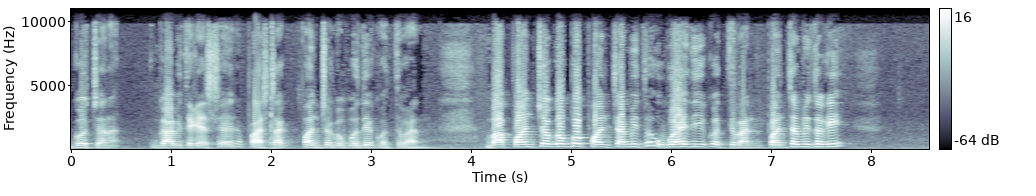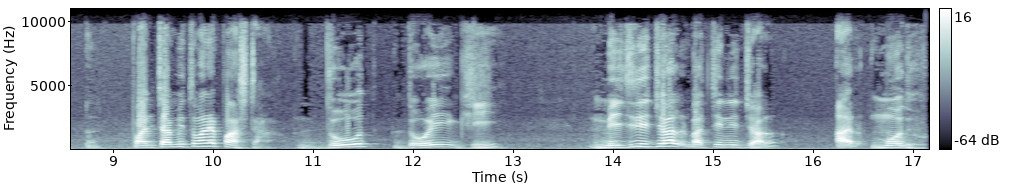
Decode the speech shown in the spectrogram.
গোচনা গাভী থেকে এসে পাঁচটা পঞ্চগব্য দিয়ে করতে পারেন। বা পঞ্চগব্য পঞ্চামৃত উভয় দিয়ে করতে পারেন। পঞ্চামৃত কি? পঞ্চামৃত মানে পাঁচটা। দুধ, দই, ঘি মিজরির জল বা চিনির জল আর মধু।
